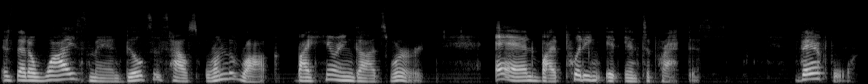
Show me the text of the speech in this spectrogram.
is that a wise man builds his house on the rock by hearing God's Word and by putting it into practice. Therefore,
